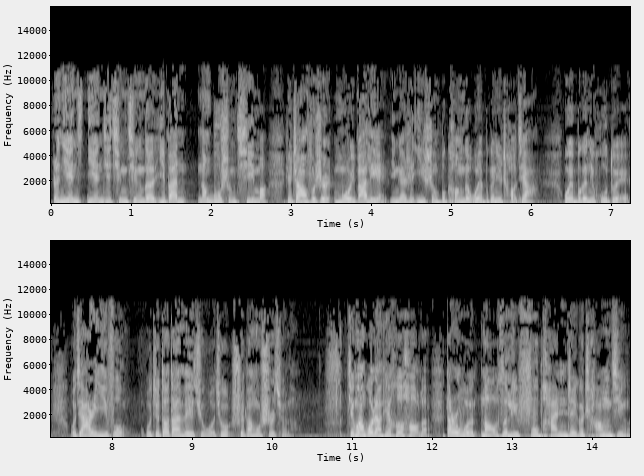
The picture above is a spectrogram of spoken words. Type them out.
这年 年纪轻轻的，一般能不生气吗？这丈夫是抹一把脸，应该是一声不吭的。我也不跟你吵架，我也不跟你互怼，我夹着衣服我就到单位去，我就睡办公室去了。尽管过两天和好了，但是我脑子里复盘这个场景，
